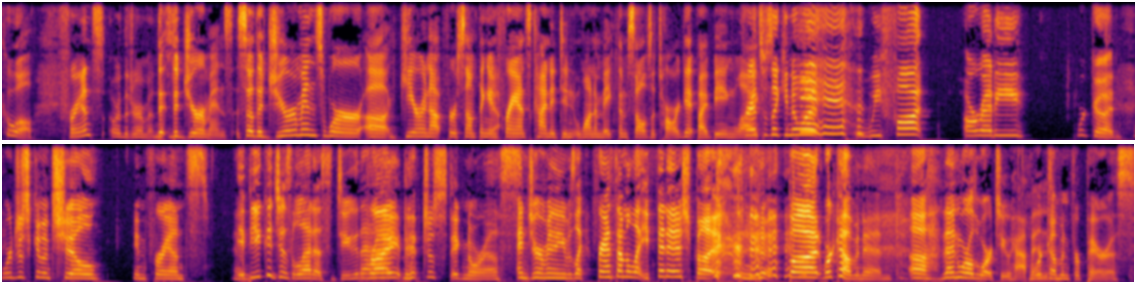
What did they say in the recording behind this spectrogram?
Cool. France or the Germans? The, the Germans. So the Germans were uh, gearing up for something, and Yeah. France kind of didn't want to make themselves a target by being like, France was like, you know what? we fought already. We're good. We're just gonna chill in France. if you could just let us do that. Right? Just ignore us. And Germany was like, France, I'm gonna let you finish, but but we're coming in. uh, then World War II happened. We're coming for Paris.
